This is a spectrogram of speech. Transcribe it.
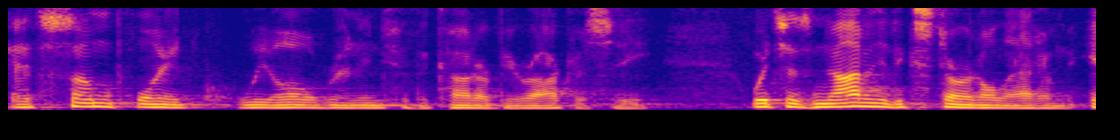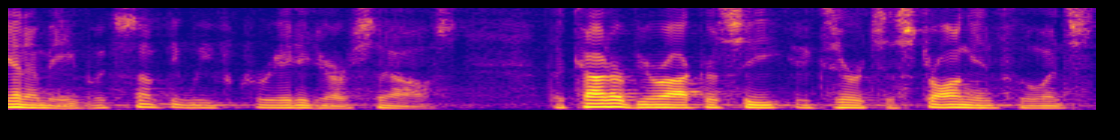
At some point, we all run into the counter bureaucracy, which is not an external enemy, but something we've created ourselves. The counter bureaucracy exerts a strong influence,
